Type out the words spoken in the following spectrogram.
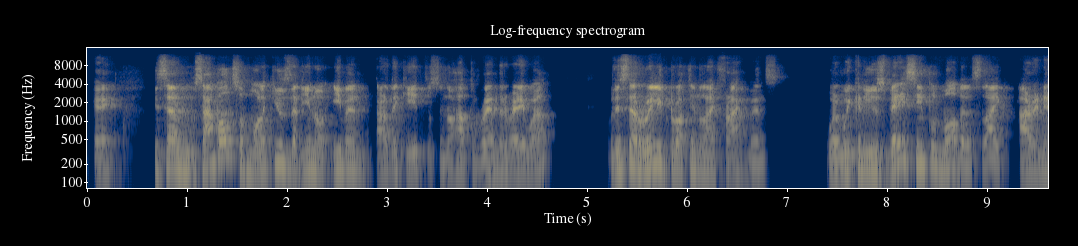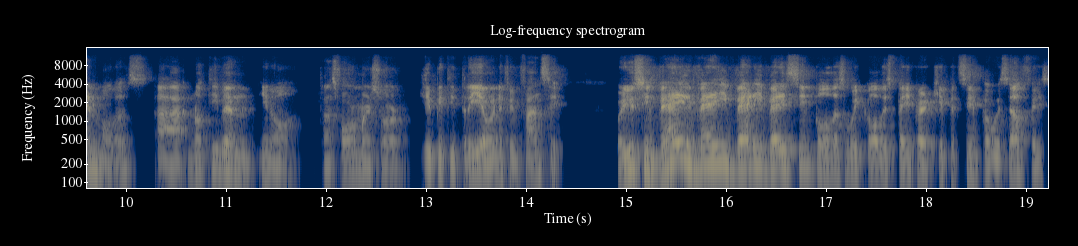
Okay, these are samples of molecules that you know even are the key to know how to render very well. But these are really protein-like fragments where we can use very simple models like RNN models, uh, not even you know transformers or GPT-3 or anything fancy. We're using very, very, very, very simple. That's what we call this paper. Keep it simple with selfies.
